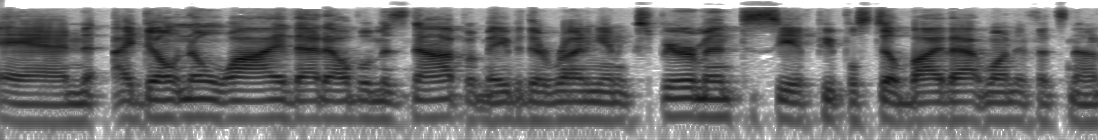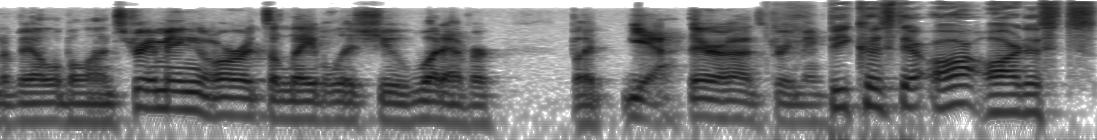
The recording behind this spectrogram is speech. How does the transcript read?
And I don't know why that album is not, but maybe they're running an experiment to see if people still buy that one if it's not available on streaming or it's a label issue, whatever. But yeah, they're on streaming. Because there are artists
